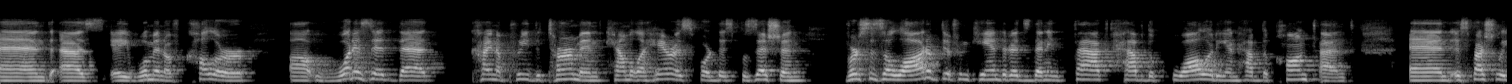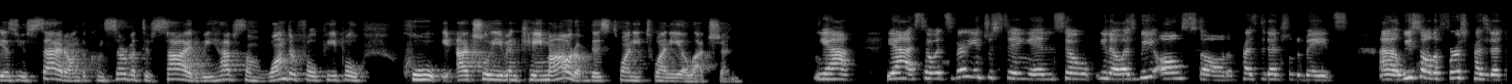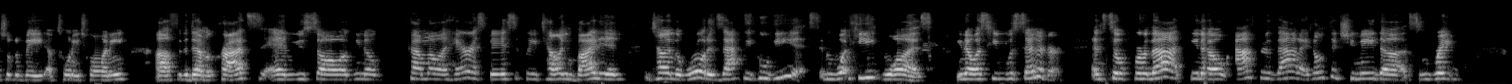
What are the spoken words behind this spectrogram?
and as a woman of color, uh, what is it that kind of predetermined Kamala Harris for this position? versus a lot of different candidates that in fact have the quality and have the content? And especially as you said on the conservative side we have some wonderful people who actually even came out of this 2020 election. Yeah yeah. So it's very interesting. And so you know as we all saw the presidential debates uh, we saw the first presidential debate of 2020 uh, for the democrats and you saw you know Kamala Harris basically telling Biden and telling the world exactly who he is and what he was, you know, as he was senator. And so for that, you know, after that, I don't think she made uh, some great,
